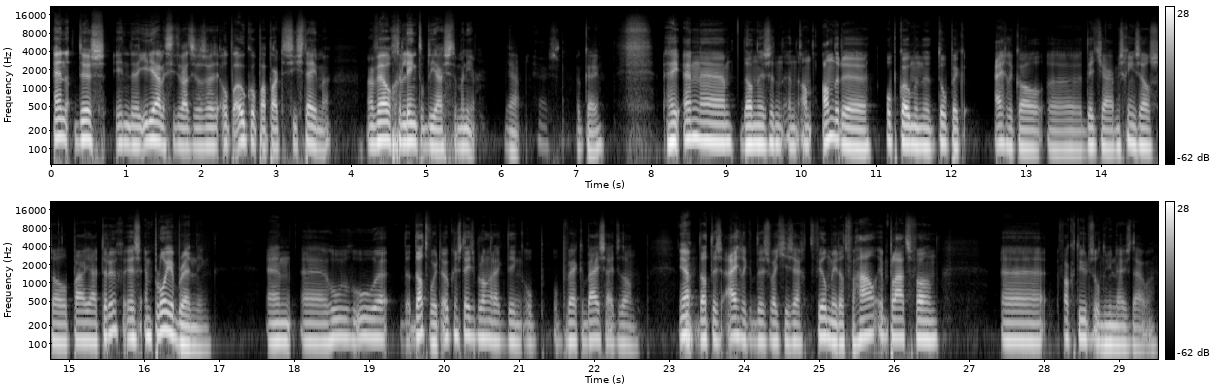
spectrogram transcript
En dus in de ideale situatie, als we op, ook op aparte systemen, maar wel gelinkt op de juiste manier. ja. Juist. Oké. Hey, en eh, dan is een, een an- andere opkomende topic eigenlijk al eh, dit jaar, misschien zelfs al een paar jaar terug, is employer branding. En eh, hoe, hoe, eh, dat wordt ook een steeds belangrijk ding op, op werken bijzijds dan. Ja. Dat, dat is eigenlijk dus wat je zegt, veel meer dat verhaal in plaats van eh, vacatures onder je neus douwen.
